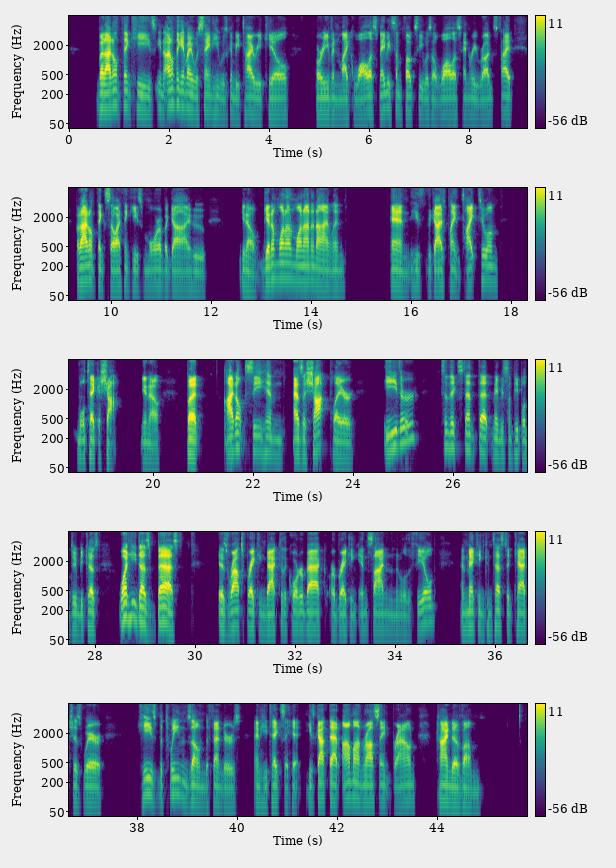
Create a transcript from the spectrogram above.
but I don't think he's, you know, I don't think anybody was saying he was going to be Tyreek Hill or even Mike Wallace. Maybe some folks he was a Wallace Henry Ruggs type, but I don't think so. I think he's more of a guy who, you know, get him one on one on an island, and he's the guy's playing tight to him. We'll take a shot, you know. But I don't see him as a shot player either to the extent that maybe some people do, because what he does best is routes breaking back to the quarterback or breaking inside in the middle of the field and making contested catches where he's between zone defenders and he takes a hit. He's got that Amon-Ra St. Brown kind of um,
